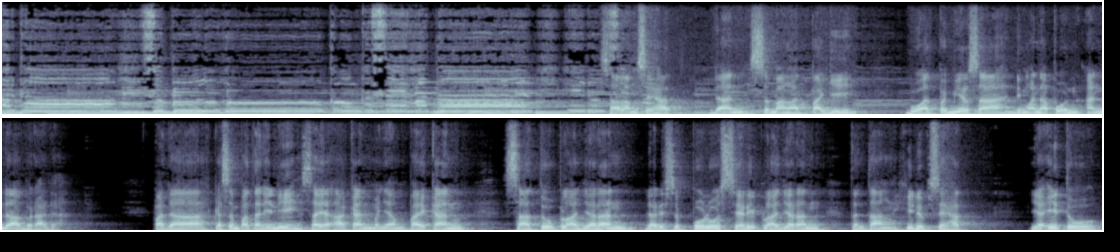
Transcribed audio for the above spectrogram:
berharga sepuluh hukum kesehatan hidup Salam sehat dan semangat pagi buat pemirsa di mana pun Anda berada. Pada kesempatan ini saya akan menyampaikan satu pelajaran dari 10 seri pelajaran tentang hidup sehat, yaitu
